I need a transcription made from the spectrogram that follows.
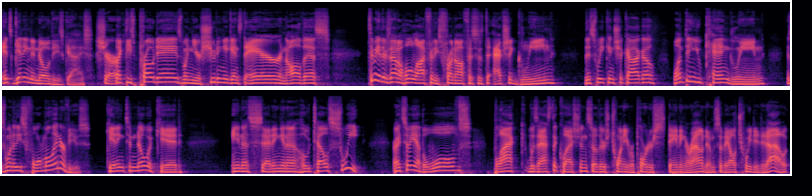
it's getting to know these guys. Sure. Like these pro days when you're shooting against air and all this. To me, there's not a whole lot for these front offices to actually glean this week in Chicago. One thing you can glean is one of these formal interviews, getting to know a kid in a setting in a hotel suite. Right. So, yeah, the Wolves, Black was asked the question. So there's 20 reporters standing around him. So they all tweeted it out.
